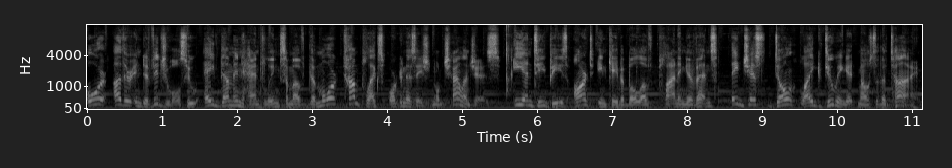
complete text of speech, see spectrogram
or other individuals who aid them in handling some of the more complex organizational challenges. ENTPs aren't incapable of planning events, they just don't like doing it most of the time.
